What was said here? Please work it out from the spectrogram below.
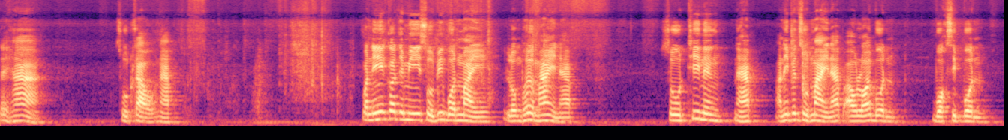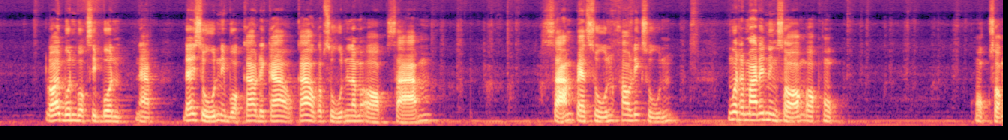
ได้ห้าสูตรเก่านะครับ วันนี้ก็จะมีสูตรวิ่งบนใหม่ลงเพิ่มให้นะครับ สูตรที่หนึ่งนะครับ อันนี้เป็นสูตรใหม่นะครับ เอาร้อยบนบวกสิบบนร้อยบนบวกสิบบนนะครับ ได้ศูนย์นี่บวกเก้าได้เก้าเก้ากับศูนย์เรามาออกสามสามแปดศูนย์เข้าเลขศูนย์งวดถัดมาได้หนึ่งสองออกหกหกสอง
